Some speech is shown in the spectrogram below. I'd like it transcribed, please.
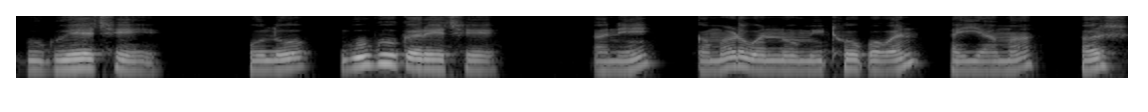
ગુગવે છે. હોલો ગુગુ કરે છે. અને કમળવનનો મીઠો પવન હૈયામાં હર્ષ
